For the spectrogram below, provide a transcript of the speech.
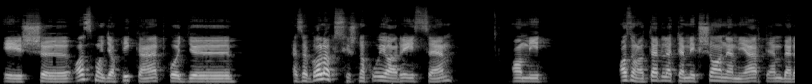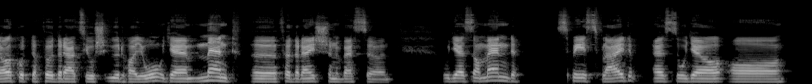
és azt mondja Pikát, hogy ez a galaxisnak olyan része, amit azon a területen még soha nem járt ember alkotta föderációs űrhajó, ugye Manned Federation Vessel. Ugye ez a Manned Spaceflight, ez ugye a, a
